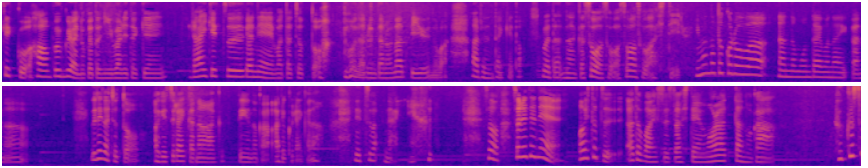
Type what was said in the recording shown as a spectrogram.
結構半分ぐらいの方に言われたけん来月がねまたちょっと どうなるんだろうなっていうのはあるんだけどまだなんかそわそわそわそわしている。今のところは何の問題もないかな。腕がちょっと上げづらいかなっていうのがあるくらいかな。熱はない。そう。それでねもう一つアドバイスとしてもらったのが副作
